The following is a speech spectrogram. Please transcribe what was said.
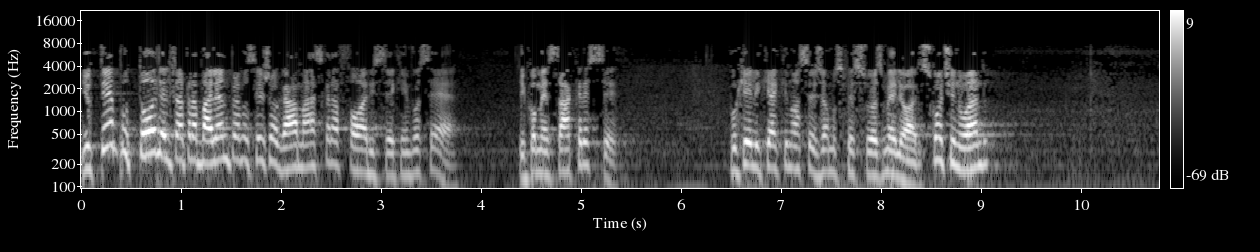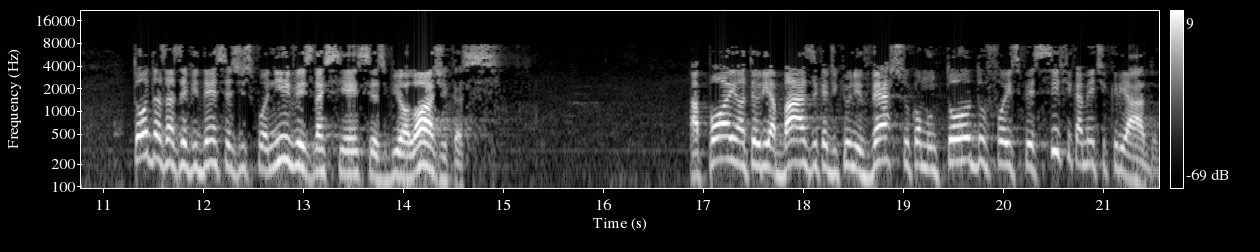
E o tempo todo Ele está trabalhando para você jogar a máscara fora e ser quem você é. E começar a crescer. Porque Ele quer que nós sejamos pessoas melhores. Continuando todas as evidências disponíveis nas ciências biológicas apoiam a teoria básica de que o universo como um todo foi especificamente criado,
